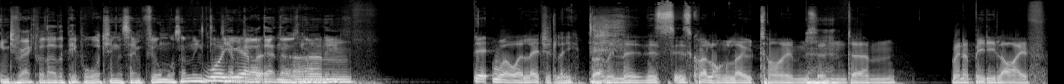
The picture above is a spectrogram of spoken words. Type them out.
interact with other people watching the same film or something? Did you have a go at that? And there was no um, it, well, allegedly, but I mean, there- there's, there's quite long load times, Uh-huh. and um, I mean, a BD Live,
